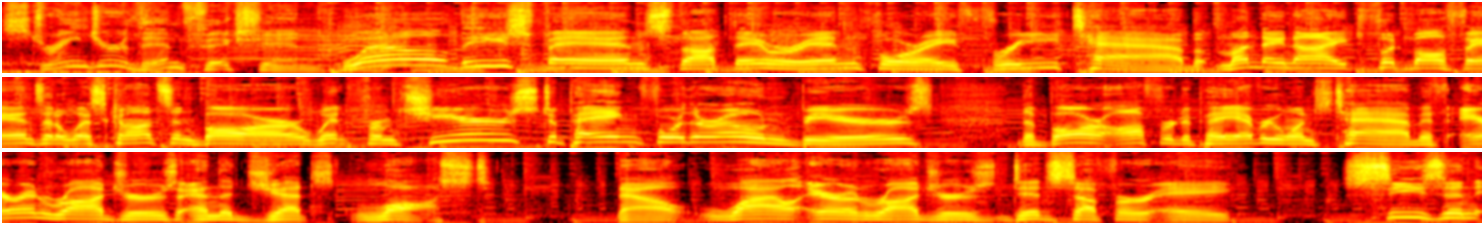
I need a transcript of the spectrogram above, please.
Stranger Than Fiction. Well, these fans thought they were in for a free tab. Monday night, football fans at a Wisconsin bar went from cheers to paying for their own beers. The bar offered to pay everyone's tab if Aaron Rodgers and the Jets lost. Now, while Aaron Rodgers did suffer a season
